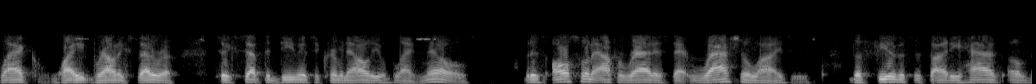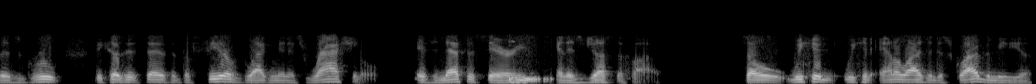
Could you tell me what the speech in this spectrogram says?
black, white, brown, etc., to accept the deviance and criminality of black males, but it's also an apparatus that rationalizes the fear the society has of this group because it says that the fear of black men is rational, it's necessary, mm. and it's justified. So we can we can analyze and describe the media,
